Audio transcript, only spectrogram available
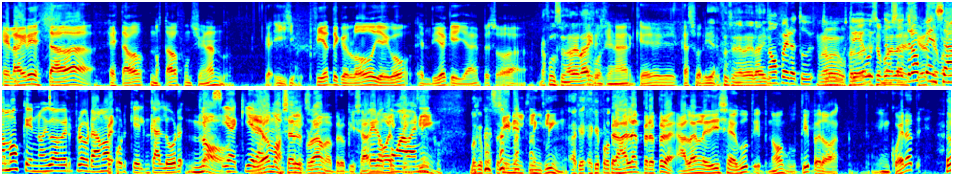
el aire estaba, estaba, no estaba funcionando. Y fíjate que Rodo llegó el día que ya empezó a, a funcionar el a aire. funcionar. Qué casualidad. A funcionar el aire. No, pero tú, tú- No, usted- nosotros pensamos que no iba a haber programa Pe- porque el calor que No, hacía aquí era íbamos a hacer el programa, pero quizás Pero no el con clink abanico. clink. Lo que pasa Sin el clink clink. Hay que- hay que Pero. Alan, pero, pero Alan le dice a Guti, no, Guti, pero a- encuérate. Yo,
